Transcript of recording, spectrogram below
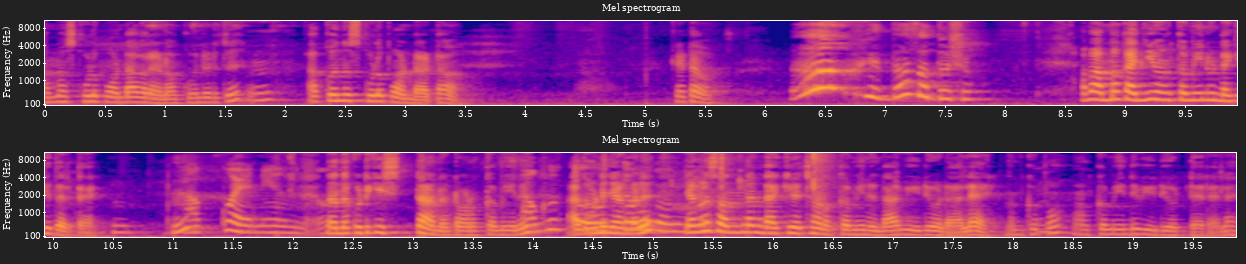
അമ്മ സ്കൂളിൽ പോണ്ടാ പറയണോ അക്കുവിന്റെ അടുത്ത്? അക്കൊന്ന് സ്കൂളിൽ പോണ്ട കേട്ടോ. കേട്ടോ? എന്താ സന്തോഷം. അപ്പം അമ്മ കഞ്ഞി ഉണക്കമീൻ ഉണ്ടാക്കി തരട്ടെ. അക്കു നന്ദക്കുട്ടിക്ക് ഇഷ്ടമാണ് കേട്ടോ ഉണക്കമീൻ. അതുകൊണ്ട് ഞങ്ങൾ ഞങ്ങൾ സ്വന്തം ഉണ്ടാക്കി വെച്ച ഉണക്കമീൻ ഉണ്ട് ആ വീഡിയോ ഇടാം അല്ലേ? നമുക്കിപ്പോൾ ഉണക്കമീന്റെ വീഡിയോ ഇട്ടുതരാം അല്ലേ?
